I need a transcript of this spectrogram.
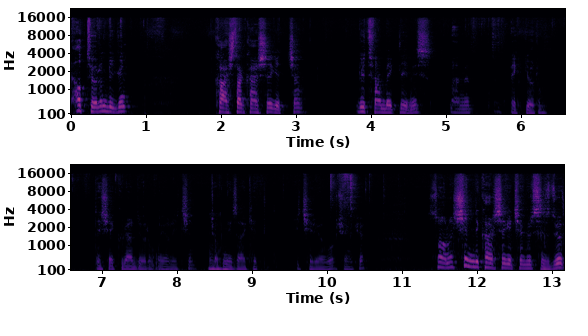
Atıyorum bir gün karşıdan karşıya geçeceğim. Lütfen bekleyiniz. Ben de bekliyorum. Teşekkürler diyorum uyarı için. Çok nezaket içeriyor bu çünkü. Sonra şimdi karşıya geçebilirsiniz diyor.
